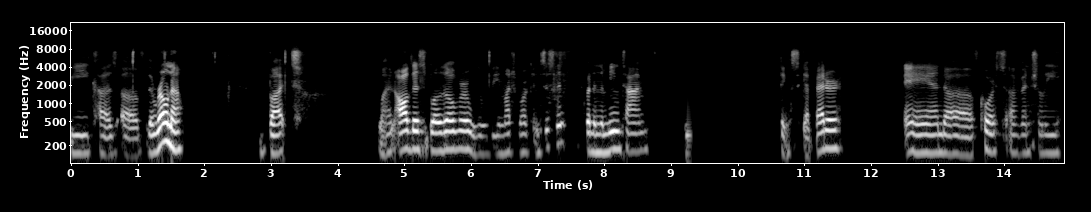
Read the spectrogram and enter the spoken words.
because of the Rona. But when all this blows over, we will be much more consistent. But in the meantime, things get better. And uh, of course, eventually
